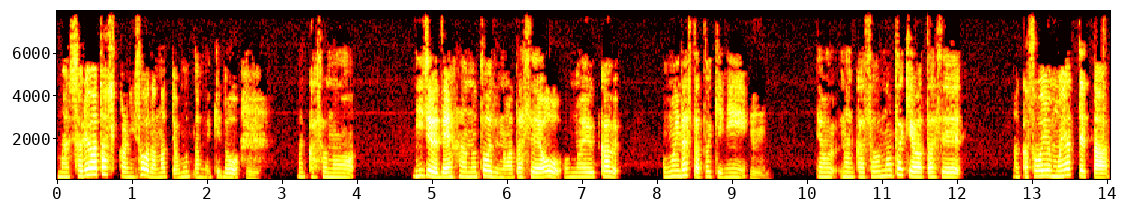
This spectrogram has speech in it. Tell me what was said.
まあそれは確かにそうだなって思ったんだけど、うんなんかその、20前半の当時の私を思い浮かぶ、思い出した時に、うん。うん。でもなんかその時私、なんかそういうもやってた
